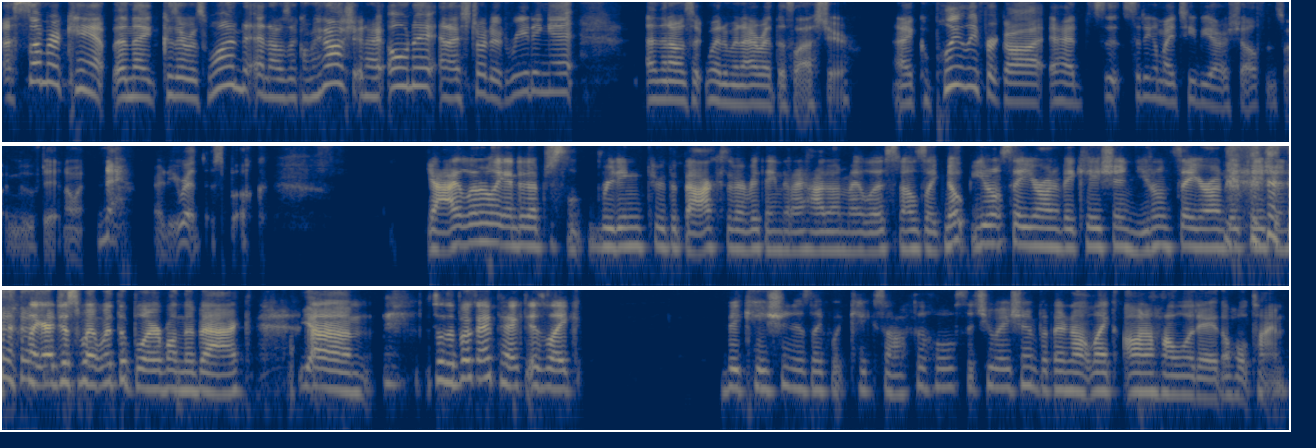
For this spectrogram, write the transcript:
a summer camp, and then because there was one, and I was like, oh my gosh, and I own it, and I started reading it, and then I was like, wait a minute, I read this last year. I completely forgot. I had sit- sitting on my TBR shelf, and so I moved it, and I went, nah, I already read this book yeah, I literally ended up just reading through the backs of everything that I had on my list. And I was like, nope, you don't say you're on a vacation. You don't say you're on vacation. like I just went with the blurb on the back. Yeah. Um, so the book I picked is like vacation is like what kicks off the whole situation, but they're not like on a holiday the whole time,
